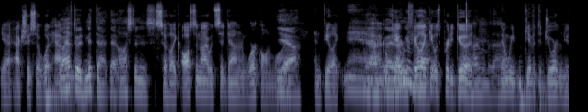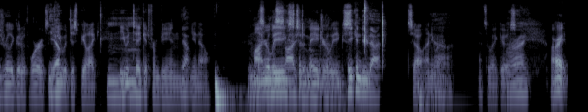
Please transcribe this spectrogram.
Yeah. Actually, so what Do happened? I have to admit that that Austin is? So like Austin and I would sit down and work on one. Yeah, And be like, man, Yeah, okay, we feel like it was pretty good. I remember that. Then we'd give it to Jordan, who's really good with words, and he would just be like, he would Mhm. take it from being, Yep. you know, minor leagues to the major leagues. He can do that. So anyway, Yeah. that's the way it goes. All right. All right.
